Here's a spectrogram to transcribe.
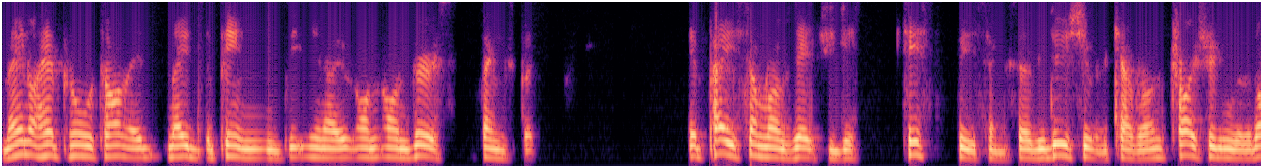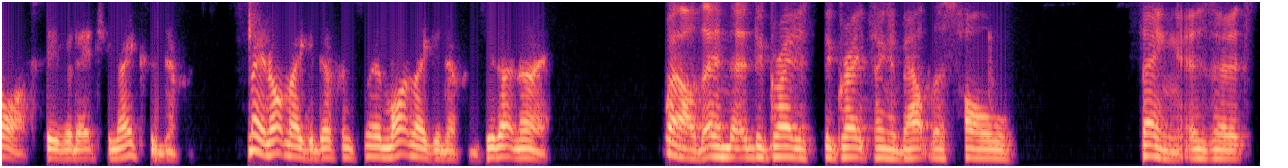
may not happen all the time. It may depend, you know, on, on various things, but it pays sometimes to actually just test these things. So if you do shoot with the cover on, try shooting with it off, see if it actually makes a difference. It may not make a difference, it might make a difference. You don't know. Well, and the, the greatest, the great thing about this whole thing is that it's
